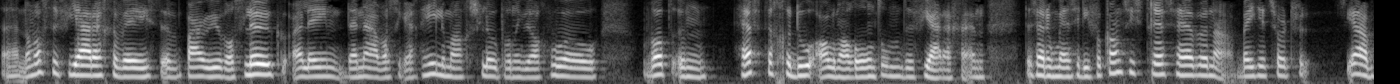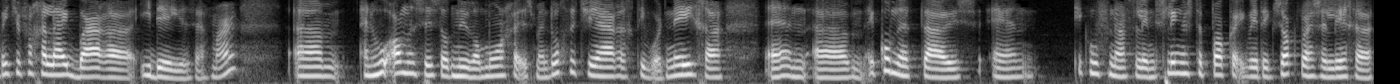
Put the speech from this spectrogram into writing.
Uh, dan was de verjaardag geweest. Een paar uur was leuk. Alleen daarna was ik echt helemaal gesloopt. Want ik dacht, wow, wat een heftig gedoe allemaal rondom de verjaardag. En er zijn ook mensen die vakantiestress hebben. Nou, een beetje het soort, ja, een beetje vergelijkbare ideeën, zeg maar. Um, en hoe anders is dat nu? Want morgen is mijn dochtertje jarig, die wordt negen. En um, ik kom net thuis en ik hoef vanavond alleen de slingers te pakken. Ik weet exact waar ze liggen.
